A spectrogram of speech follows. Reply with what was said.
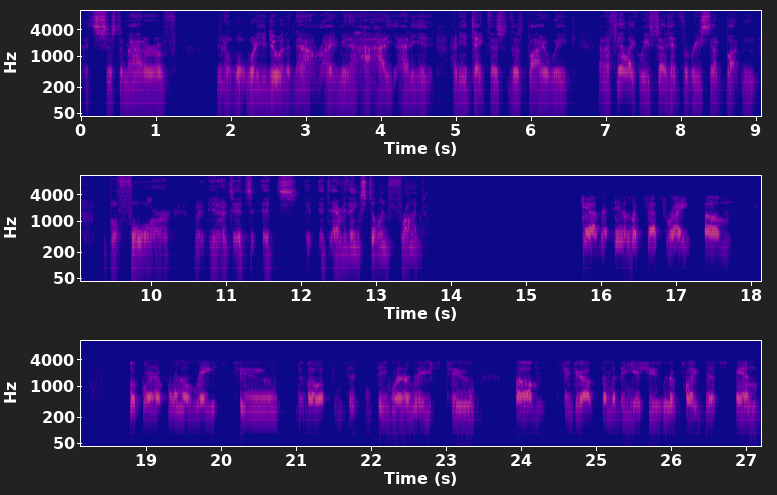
It's just a matter of, you know, what, what do you do with it now, right? I mean, how, how do you, how do you how do you take this this bye week? And I feel like we've said hit the reset button before, but you know, it's it's it's it's everything's still in front. Yeah, look, that's right. Um, look, we're in a, we're in a race to develop consistency. We're in a race to um, figure out some of the issues that have plagued us, and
